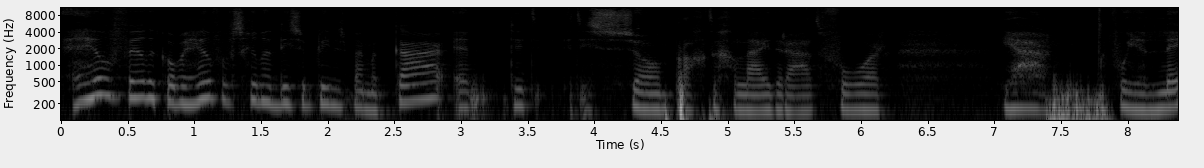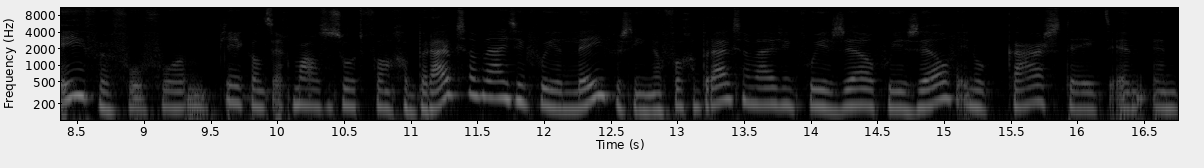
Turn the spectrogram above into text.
heel veel. Er komen heel veel verschillende disciplines bij elkaar. En dit het is zo'n prachtige leidraad voor, ja, voor je leven. Voor, voor, je kan het zeg maar als een soort van gebruiksaanwijzing voor je leven zien. Of voor gebruiksaanwijzing voor jezelf. Hoe je zelf in elkaar steekt. En, en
